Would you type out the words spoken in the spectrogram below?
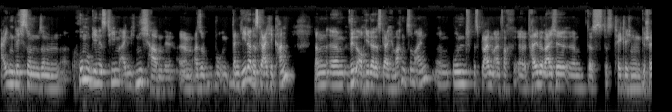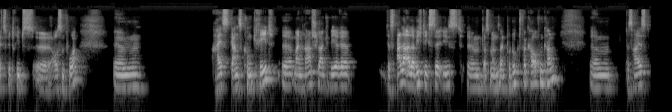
eigentlich so ein, so ein homogenes Team eigentlich nicht haben will. Ähm, also wo, wenn jeder das Gleiche kann, dann ähm, will auch jeder das Gleiche machen zum einen. Ähm, und es bleiben einfach äh, Teilbereiche äh, des, des täglichen Geschäftsbetriebs äh, außen vor. Ähm, heißt ganz konkret, äh, mein Ratschlag wäre, das Aller, Allerwichtigste ist, ähm, dass man sein Produkt verkaufen kann. Ähm, das heißt,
